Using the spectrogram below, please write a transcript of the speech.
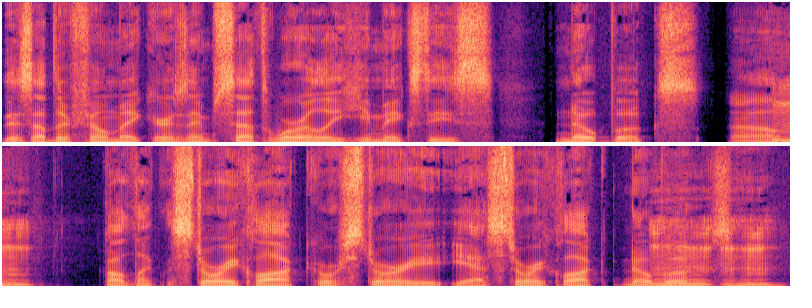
this other filmmaker. His name's Seth Worley. He makes these notebooks um Hmm. called like the Story Clock or Story yeah Story Clock notebooks Mhm,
